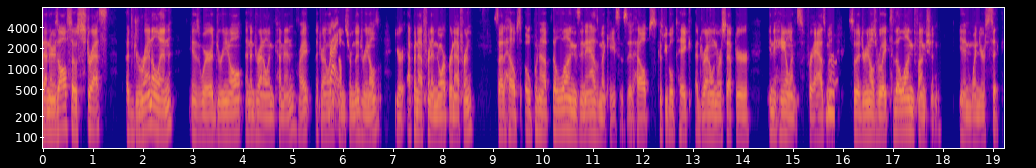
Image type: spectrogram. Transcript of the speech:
Then there's also stress. Adrenaline is where adrenal and adrenaline come in, right? Adrenaline right. comes from the adrenals, your epinephrine and norepinephrine. So that helps open up the lungs in asthma cases. It helps because people take adrenaline receptor inhalants for asthma. Mm-hmm. So the adrenals relate to the lung function in when you're sick.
